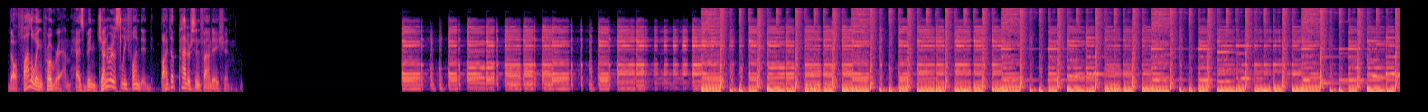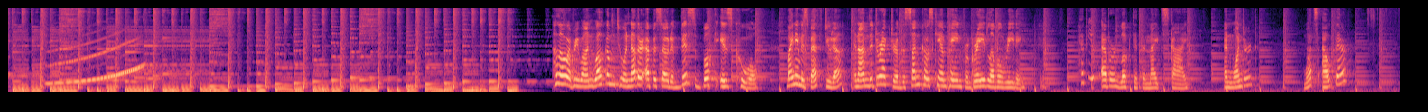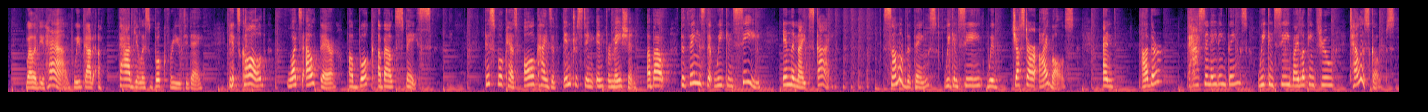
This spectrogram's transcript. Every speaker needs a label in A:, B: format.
A: The following program has been generously funded by the Patterson Foundation.
B: Everyone. Welcome to another episode of This Book is Cool. My name is Beth Duda, and I'm the director of the Suncoast Campaign for Grade Level Reading. Have you ever looked at the night sky and wondered what's out there? Well, if you have, we've got a fabulous book for you today. It's called What's Out There A Book About Space. This book has all kinds of interesting information about the things that we can see in the night sky. Some of the things we can see with just our eyeballs, and other fascinating things we can see by looking through telescopes.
